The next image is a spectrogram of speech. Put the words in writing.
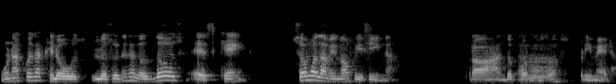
una cosa que los, los une a los dos es que somos la misma oficina, trabajando por los dos, primero.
